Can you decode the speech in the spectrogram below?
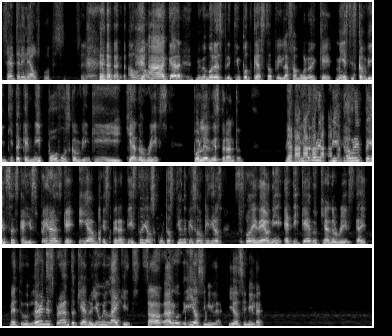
Serte lineal scutis. Sí. Au, au. Ah, cara, mi memoras pri tiu podcasto pri la famuloj ke mi estis konvinkita ke ni povus konvinki Keanu Reeves por lerni Esperanton. Mitaure, pensas que esperas que iam esperantisto y auscultas tiene un episodio que diras, estas buena idea, ni etiquedo Keanu Reeves que metu learn esperanto Keanu, you will like it. So, algo io simila, io simila.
